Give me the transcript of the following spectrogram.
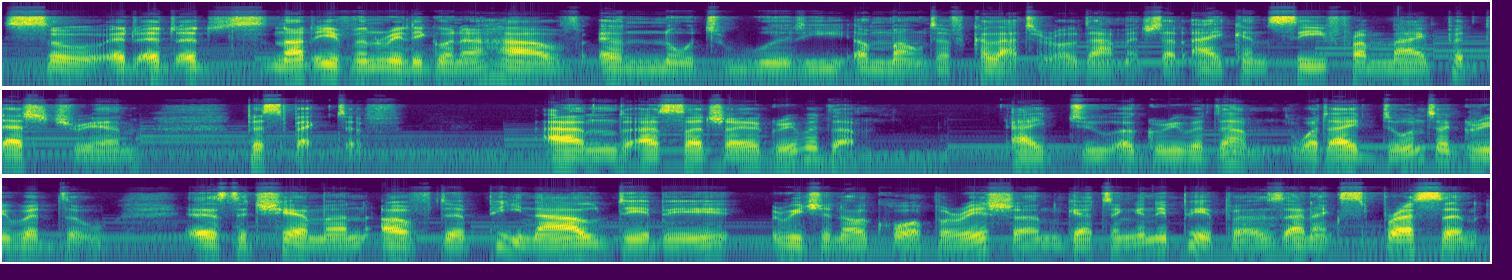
So it, it, it's not even really going to have a noteworthy amount of collateral damage that I can see from my pedestrian perspective. And as such, I agree with them. I do agree with them. What I don't agree with, though, is the chairman of the Penal Debe Regional Corporation getting in the papers and expressing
